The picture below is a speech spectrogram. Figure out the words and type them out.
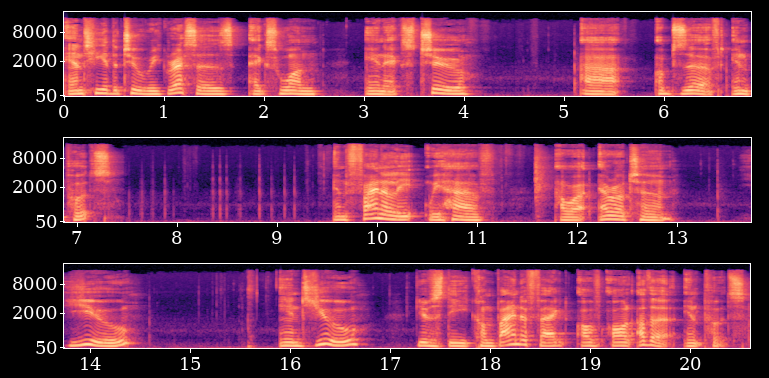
And here the two regressors, x1 and x2, are observed inputs. And finally, we have our error term u, and u gives the combined effect of all other inputs.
